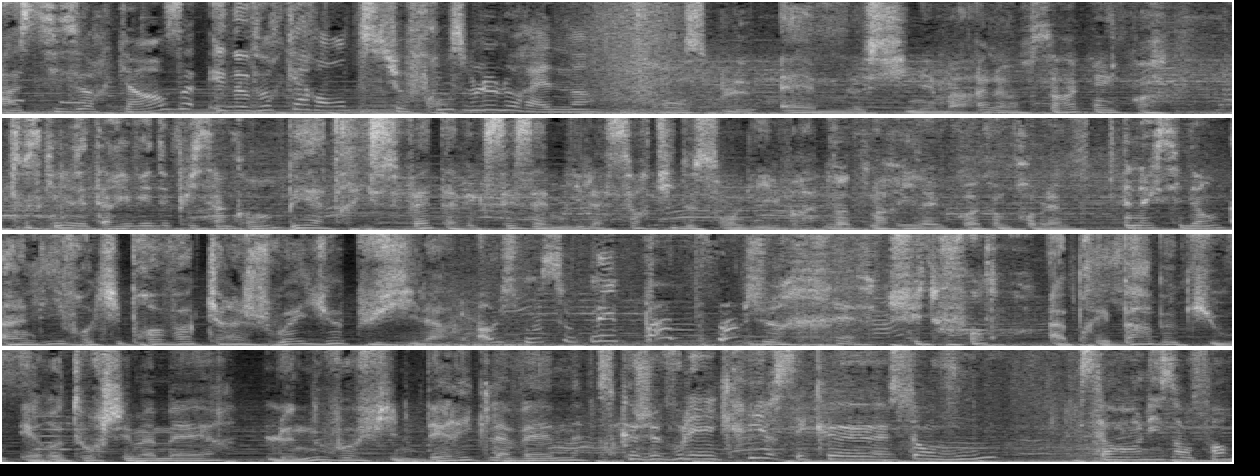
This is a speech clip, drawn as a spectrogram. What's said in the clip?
À 6h15 et 9h40. Sur France Bleu Lorraine. France Bleu aime le cinéma. Alors, ça raconte quoi? Tout ce qui nous est arrivé depuis 5 ans. Béatrice fête avec ses amis la sortie de son livre. Votre mari, il a eu quoi comme problème? Un accident. Un livre qui provoque un joyeux pugilat. Oh, je me souvenais pas de ça. Je rêve, je suis tout fendre. Après Barbecue et Retour chez ma mère, le nouveau film d'Éric Lavenne. Ce que je voulais écrire, c'est que sans vous, sans les enfants,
